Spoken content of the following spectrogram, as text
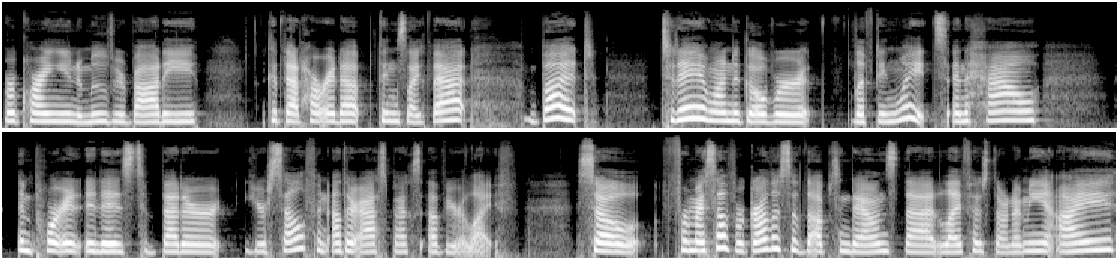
requiring you to move your body, get that heart rate up, things like that. But today I wanted to go over lifting weights and how important it is to better yourself and other aspects of your life. So, for myself, regardless of the ups and downs that life has thrown at me, I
